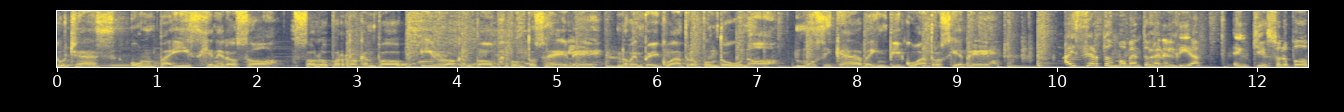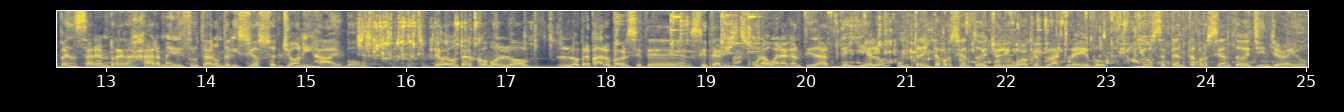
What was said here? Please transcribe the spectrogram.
Escuchas Un País Generoso, solo por Rock and Pop y rockandpop.cl 94.1. Música 24-7. Hay ciertos momentos en el día en que solo puedo pensar en relajarme y disfrutar un delicioso Johnny Highball. Te voy a contar cómo lo, lo preparo para ver si te, si te animas. Una buena cantidad de hielo, un 30% de Johnny Walker Black Label y un 70% de Ginger Ale.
